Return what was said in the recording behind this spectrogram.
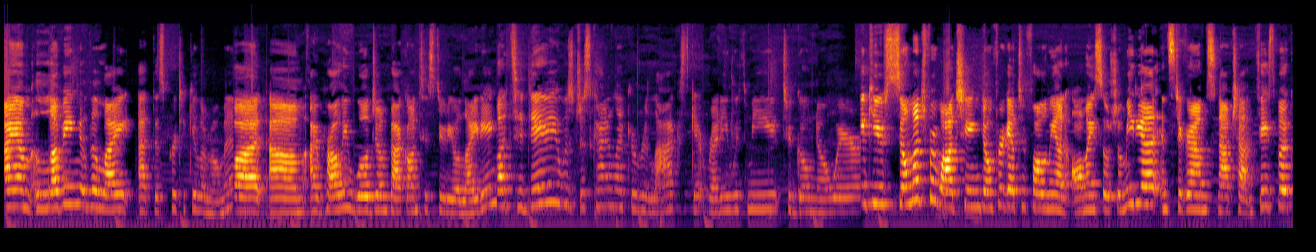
I am loving the light at this particular moment, but um, I probably will jump back onto studio lighting. But today was just kind of like a relax, get ready with me to go nowhere. Thank you so much for watching. Don't forget to follow me on all my social media, Instagram, Snapchat, and Facebook.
